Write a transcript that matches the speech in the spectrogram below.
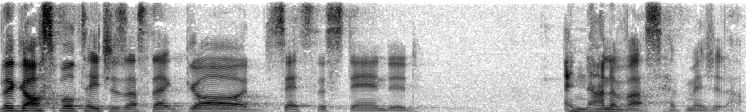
The gospel teaches us that God sets the standard and none of us have measured up.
